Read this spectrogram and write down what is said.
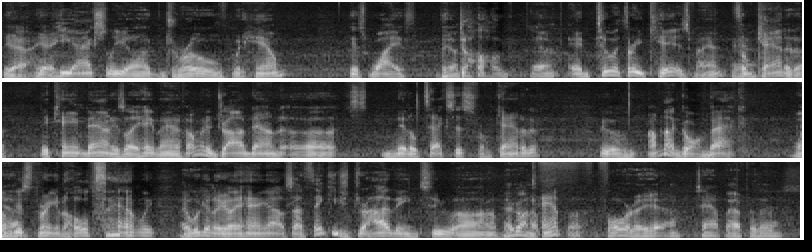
Yeah, yeah. He actually uh, drove with him, his wife, the Yeah. dog, Yeah. and two or three kids, man, from Canada. They came down. He's like, hey, man, if I'm going to drive down to uh, Middle Texas from Canada, goes, I'm not going back. I'm just bringing the whole family, and we're going to go hang out. So I think he's driving to um, They're going to Tampa. Florida. Yeah, Tampa after this.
